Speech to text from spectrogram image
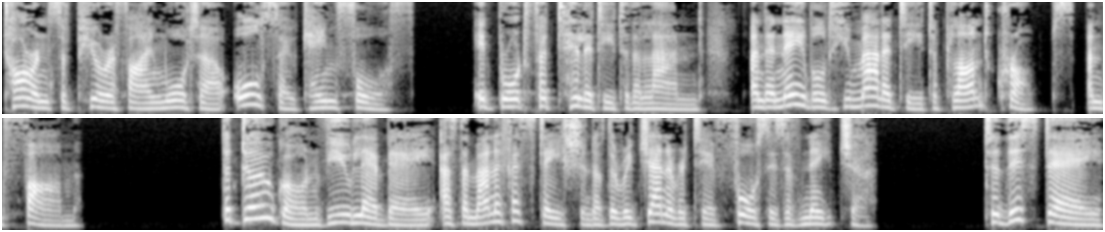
torrents of purifying water also came forth. It brought fertility to the land and enabled humanity to plant crops and farm. The Dogon view Lebe as the manifestation of the regenerative forces of nature. To this day,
